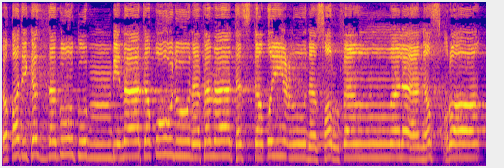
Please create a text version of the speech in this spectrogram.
فقد كذبوكم بما تقولون فما تستطيعون صرفا ولا نصرا.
